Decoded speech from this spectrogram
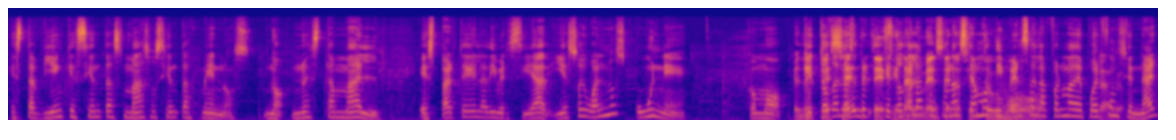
Está bien que sientas más o sientas menos. No no está mal. Es parte de la diversidad y eso igual nos une como En que, todas, las, que todas las finalmente, ¿no personas seamos diversas en Como- la forma de poder claro. funcionar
